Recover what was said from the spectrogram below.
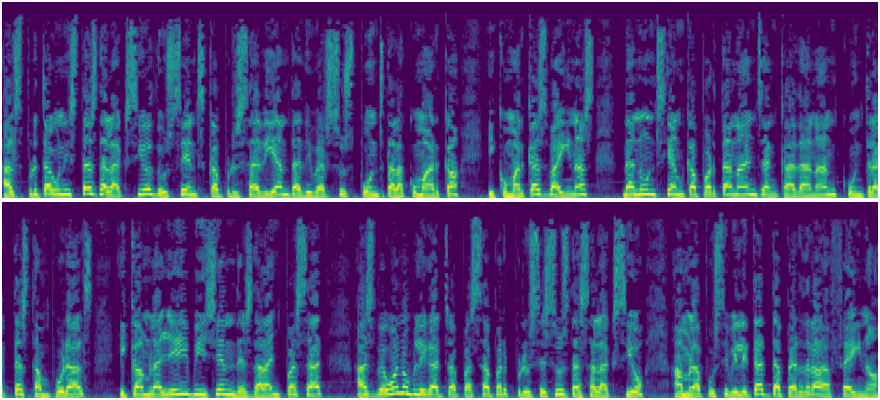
Els protagonistes de l'acció, docents que procedien de diversos punts de la comarca i comarques veïnes, denuncien que porten anys encadenant contractes temporals i que amb la llei vigent des de l'any passat es veuen obligats a passar per processos de selecció amb la possibilitat de perdre la feina.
